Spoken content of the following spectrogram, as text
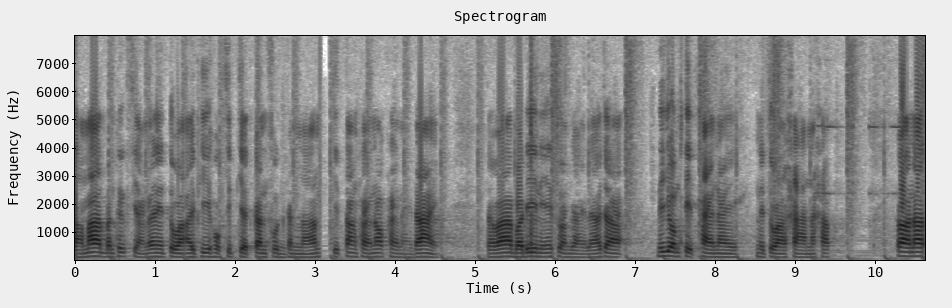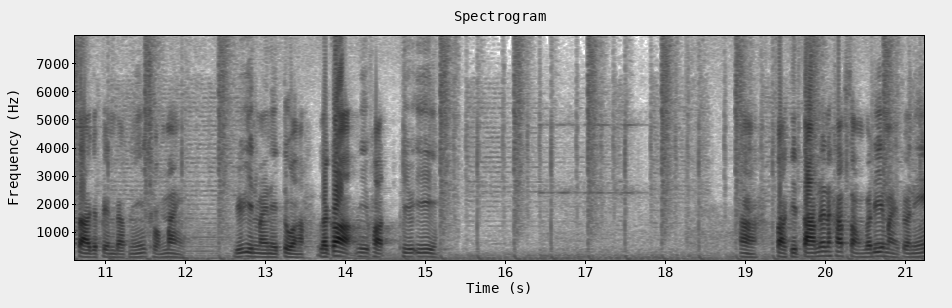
สามารถบันทึกเสียงได้ในตัว IP67 กันฝุ่นกันน้ำติดตั้งภายนอกภายในได้ แต่ว่าบอดี้นี้ส่วนใหญ่แล้วจะนิยมติดภายในในตัวอาคารนะครับ ก็หน้าตาจะเป็นแบบนี้โฉมใหม่บิวอินใหม่ในตัว แล้วก็มีพอร์ต PUE อ่าฝากติดตามด้วยนะครับ2บอดี้ใหม่ตัวนี้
